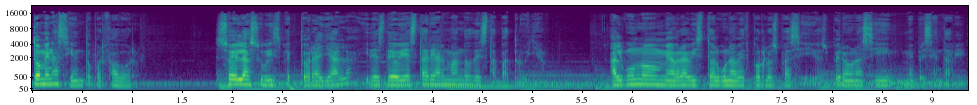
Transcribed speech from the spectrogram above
Tomen asiento, por favor. Soy la subinspectora Ayala y desde hoy estaré al mando de esta patrulla. Alguno me habrá visto alguna vez por los pasillos, pero aún así me presentaré.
